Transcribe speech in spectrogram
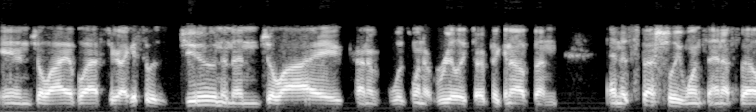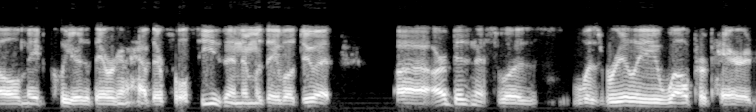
in July of last year, I guess it was June, and then July kind of was when it really started picking up, and and especially once NFL made clear that they were going to have their full season and was able to do it, uh, our business was was really well prepared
